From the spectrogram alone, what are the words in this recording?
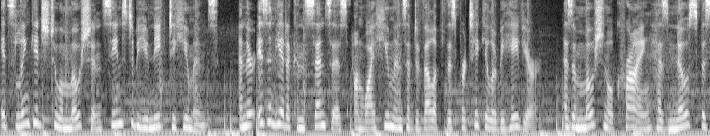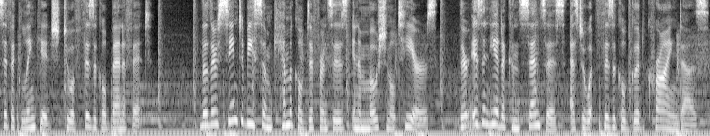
its linkage to emotion seems to be unique to humans, and there isn't yet a consensus on why humans have developed this particular behavior, as emotional crying has no specific linkage to a physical benefit. Though there seem to be some chemical differences in emotional tears, there isn't yet a consensus as to what physical good crying does.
